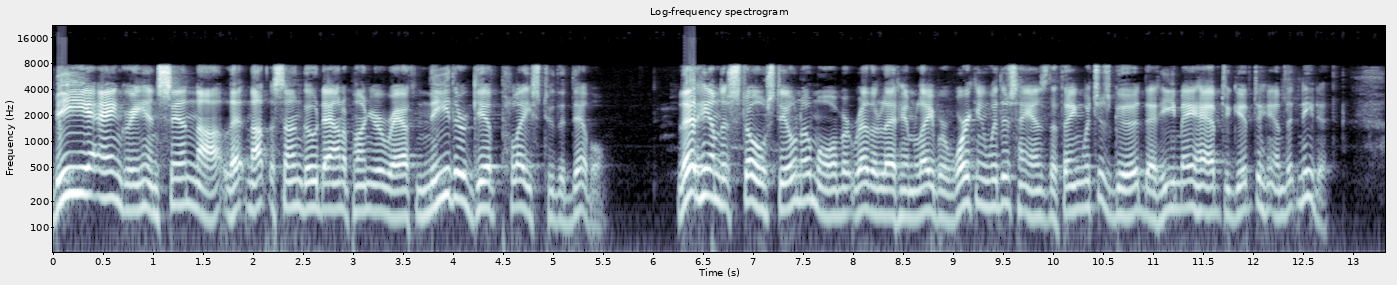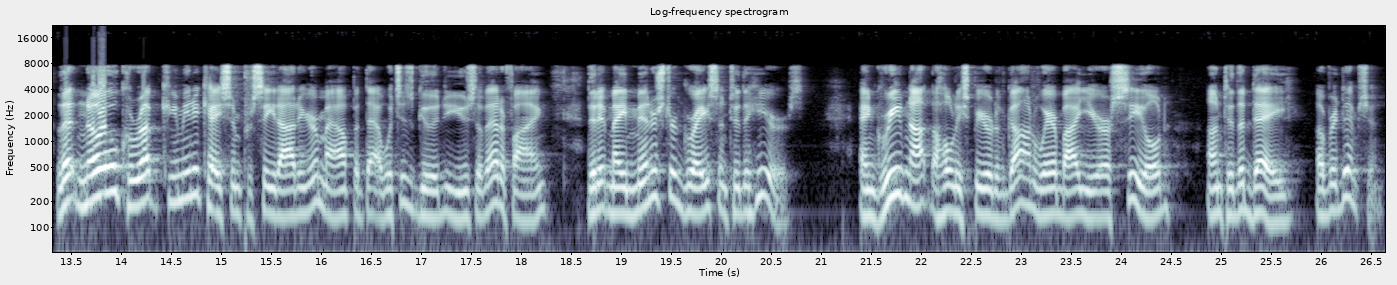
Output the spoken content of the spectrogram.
Be ye angry and sin not, let not the sun go down upon your wrath, neither give place to the devil. Let him that stole steal no more, but rather let him labor, working with his hands the thing which is good, that he may have to give to him that needeth. Let no corrupt communication proceed out of your mouth, but that which is good, to use of edifying, that it may minister grace unto the hearers. And grieve not the Holy Spirit of God, whereby ye are sealed unto the day of redemption.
